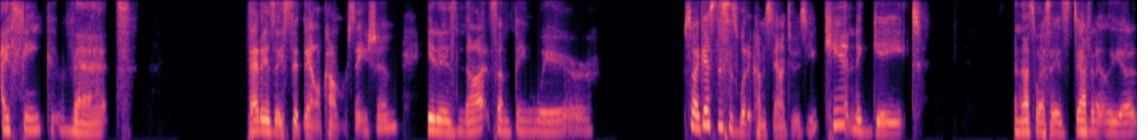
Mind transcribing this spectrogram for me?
I think that that is a sit down conversation. It is not something where, so I guess this is what it comes down to is you can't negate, and that's why I say it's definitely a,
